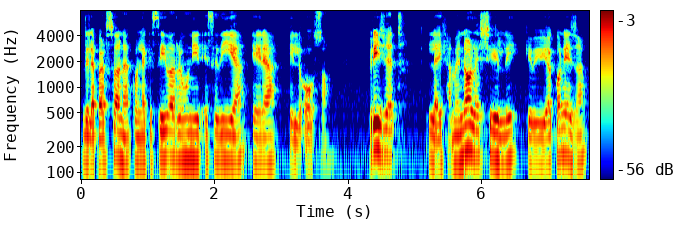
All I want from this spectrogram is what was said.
de la persona con la que se iba a reunir ese día era el oso. Bridget, la hija menor de Shirley, que vivía con ella,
